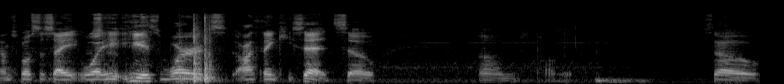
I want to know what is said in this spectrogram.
I'm supposed to say what he, his words I think he said. So, um, just pause it. So,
